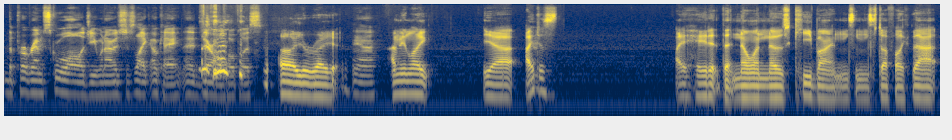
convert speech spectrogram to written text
the program Schoolology when I was just like, okay, uh, they're all hopeless. Oh, you're right. Yeah. I mean, like, yeah, I just. I hate it that no one knows keybinds and stuff like that.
